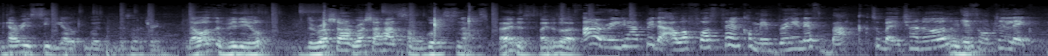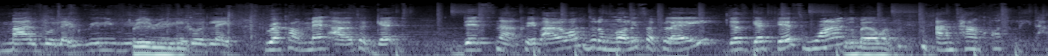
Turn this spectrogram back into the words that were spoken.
You can't really see the got good. This is not a train. That was the video. The Russia, Russia had some good snacks. I like this. Like this a lot. I'm really happy that our first time coming bringing this back to my channel is something like mad good, like really, really. Really, really, really good. Like recommend I to get this snack. If I don't want to do the monthly supply, just get this We'll one buy that one. and thank us later.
